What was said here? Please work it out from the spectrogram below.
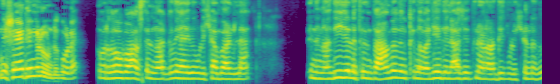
നിഷേധങ്ങളും ഉണ്ട് കൂടെ. വ്രതോപവാസത്തിൽ നഗ്നയായത് കുളിക്കാൻ പാടില്ല. പിന്നെ നദീജലത്തിൽ താഴ്ന്നു നിൽക്കുന്ന വലിയ ജലാശയത്തിലാണ് ആദ്യം കുളിക്കേണ്ടത്.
